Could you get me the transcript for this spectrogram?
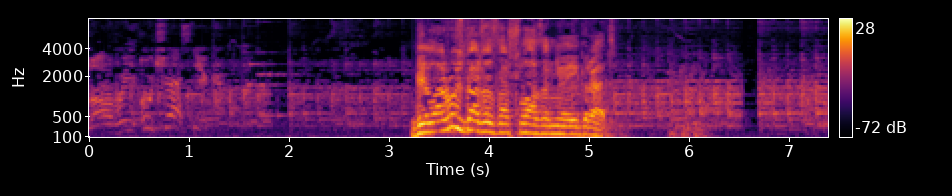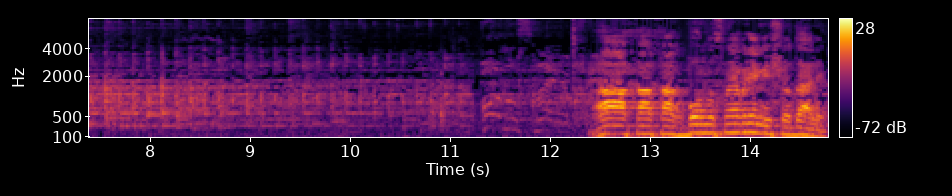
Новый участник. Беларусь даже зашла за нее играть. Ах, ах, ах, бонусное время еще дали.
